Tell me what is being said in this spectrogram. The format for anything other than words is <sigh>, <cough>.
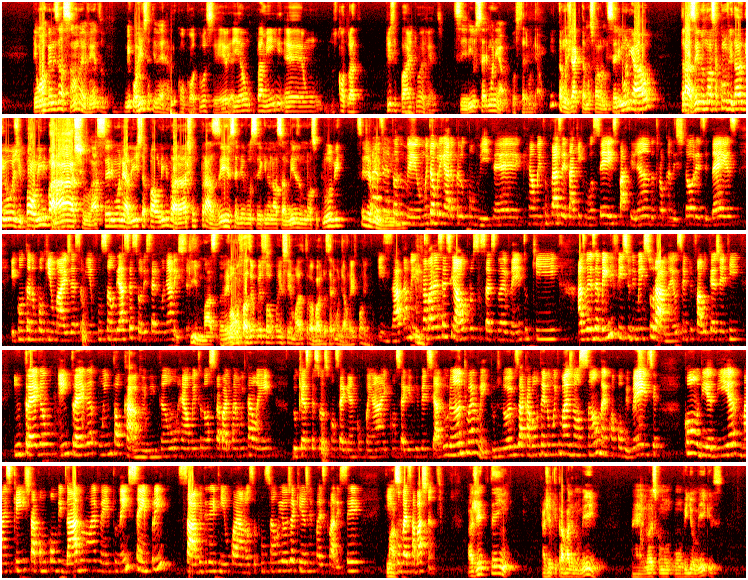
ter uma organização no evento. Me corrija se eu estiver errado. Concordo com você. E é um, para mim é um dos contratos principais de um evento. Seria o cerimonial. O cerimonial. Então, já que estamos falando de cerimonial, trazemos nossa convidada de hoje, Pauline Baracho, a cerimonialista Pauline Baracho. Um prazer receber você aqui na nossa mesa, no nosso clube. Seja bem-vindo. Prazer é todo meu. Muito obrigada pelo convite. É realmente um prazer estar aqui com vocês, partilhando, trocando histórias, ideias e contando um pouquinho mais dessa minha função de assessora e cerimonialista. Que massa, tá vendo? Vamos fazer o pessoal conhecer mais o trabalho da cerimonial, não é isso, Paulinho? Exatamente. O trabalho é essencial para o sucesso do evento, que às vezes é bem difícil de mensurar, né? Eu sempre falo que a gente entrega, entrega um intocável. Então, realmente, o nosso trabalho vai muito além do que as pessoas conseguem acompanhar e conseguem vivenciar durante o evento. Os noivos acabam tendo muito mais noção, né, com a convivência, com o dia a dia, mas quem está como convidado no evento nem sempre sabe direitinho qual é a nossa função e hoje aqui a gente vai esclarecer e Massa. conversar bastante. A gente tem, a gente que trabalha no meio, né, nós como, como videomakers,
